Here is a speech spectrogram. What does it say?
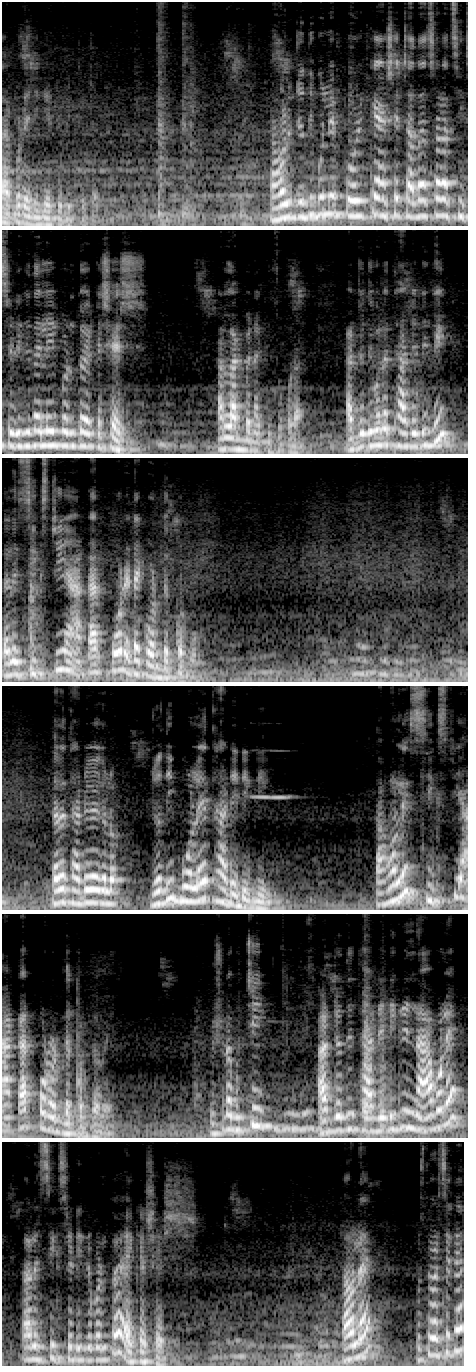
তারপরে এদিকে একটি বৃত্তচাপ তাহলে যদি বলে পরীক্ষায় আসে চাঁদা ছাড়া সিক্সটি ডিগ্রি তাহলে এই পর্যন্ত একটা শেষ। আর লাগবে না কিছু করা আর যদি বলে থার্টি ডিগ্রি তাহলে সিক্সটি আঁকার পর এটাকে অর্ধেক করব। তাহলে থার্টি হয়ে গেল। যদি বলে থার্টি ডিগ্রি তাহলে সিক্সটি আঁকার পর অর্ধেক করতে হবে। বিষয়টা বুঝছি? আর যদি থার্টি ডিগ্রি না বলে, তাহলে সিক্সটি ডিগ্রি পর্যন্ত একে শেষ। তাহলে বুঝতে পারছি এটা?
